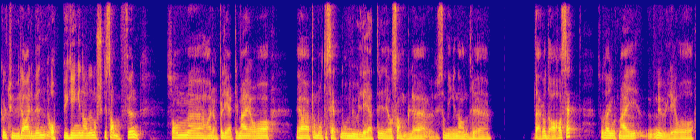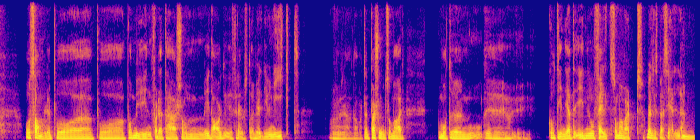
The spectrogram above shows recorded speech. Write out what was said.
kulturarven, oppbyggingen av det norske samfunn, som har appellert til meg. Og jeg har på en måte sett noen muligheter i det å samle som ingen andre der og da har sett. Så det har gjort meg mulig å, å samle på, på, på, mye innenfor dette her som i dag fremstår veldig unikt. Det har vært en person som har på en måte eh, gått inn i, et, i noe felt som har vært veldig spesielle. Mm.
